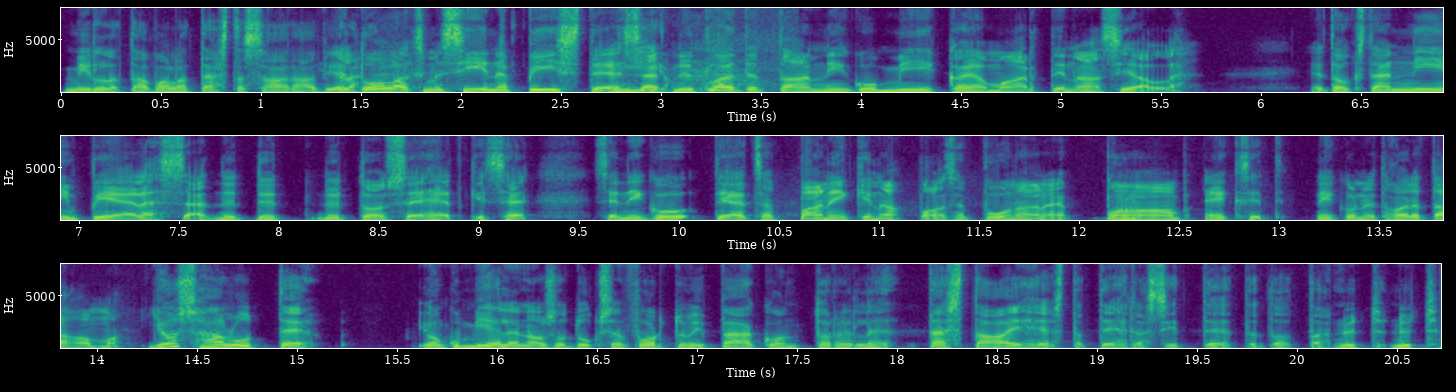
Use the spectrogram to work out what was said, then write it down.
millä tavalla tästä saadaan vielä... Että ollaanko me siinä pisteessä, niin. että nyt laitetaan niin kuin Miikka ja Martin asialle? Että onko tämä niin pielessä, että nyt, nyt, nyt on se hetki, se, se niin kuin, tiedätkö, paniikkinappula, se punainen, mm. exit, niin kuin nyt hoidetaan homma. Jos haluatte jonkun mielenosoituksen Fortumin pääkonttorille tästä aiheesta tehdä sitten, että tota, nyt, nyt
